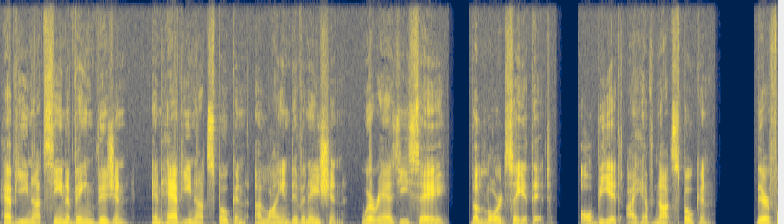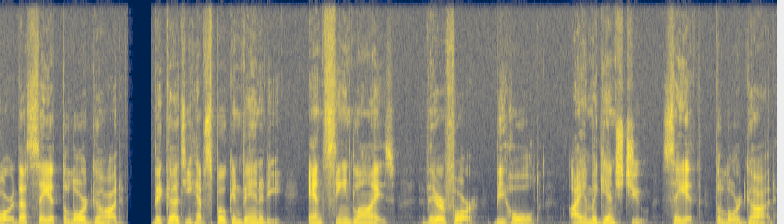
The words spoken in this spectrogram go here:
Have ye not seen a vain vision, and have ye not spoken a lying divination, whereas ye say, The Lord saith it, albeit I have not spoken? Therefore, thus saith the Lord God, Because ye have spoken vanity, and seen lies, therefore, behold, I am against you, saith the Lord God.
